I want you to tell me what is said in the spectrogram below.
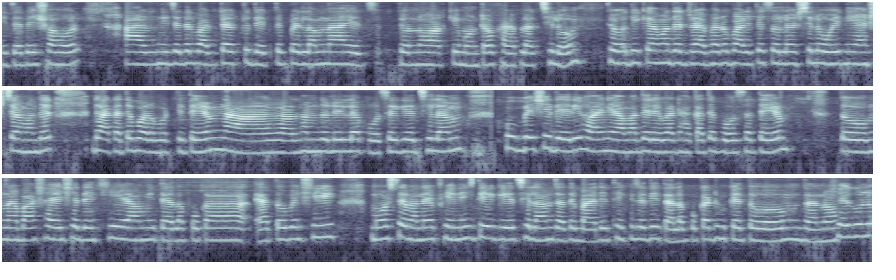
নিজেদের শহর। আর নিজেদের বাড়িটা একটু দেখতে পেলাম না, এর জন্য আর কি মনটাও খারাপ লাগছিল। তো ওদিকে আমাদের ড্রাইভারও বাড়িতে চলে আসছিল, ওই নিয়ে আসছে আমাদের ঢাকাতে পরবর্তীতে। আর আলহামদুলিল্লাহ পৌঁছে গিয়েছিলাম। খুব বেশি দেরি হয়নি আমাদের এবার ঢাকাতে পৌঁছাতে। তো বাসায় এসে দেখি আমি তেলাপোকা এত বেশি মরছে মানে ফিনিশ দিয়ে গিয়েছিলাম যাতে বাইরে থেকে যদি তেলাপোকা ঢুকে তো যেন সেগুলো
